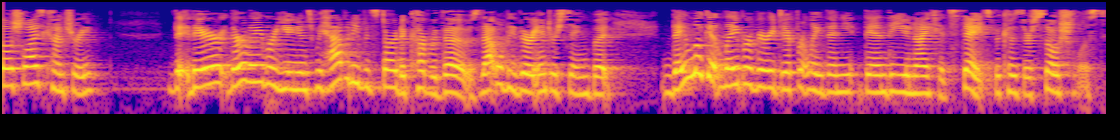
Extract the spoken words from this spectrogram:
socialized country, their, their labor unions, we haven't even started to cover those. That will be very interesting, but they look at labor very differently than, than the United States because they're socialist.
